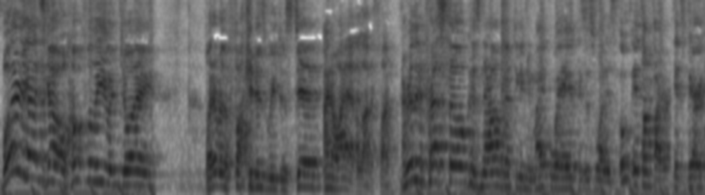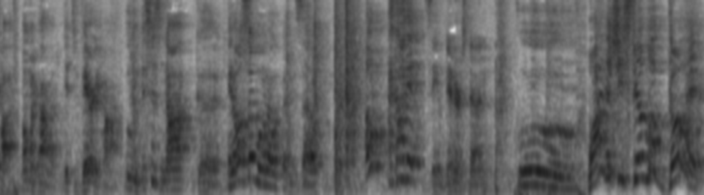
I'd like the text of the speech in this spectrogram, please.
Well, there you guys go. Hopefully you enjoy whatever the fuck it is we just did. I know I had a lot of fun. I'm really depressed though, because now I'm gonna have to get a new microwave, because this one is, oh, it's on fire. It's very hot. Oh my God, it's very hot. Ooh, this is not good. It also won't open, so. Got it. See if dinner's done. Ooh. Why does she still look good?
